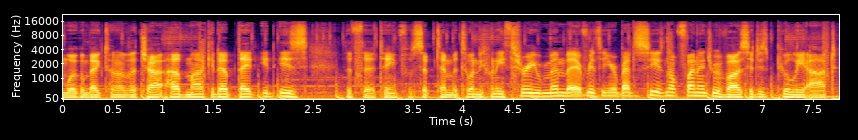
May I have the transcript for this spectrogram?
And welcome back to another Chart Hub market update. It is the 13th of September 2023. Remember, everything you're about to see is not financial advice, it is purely art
